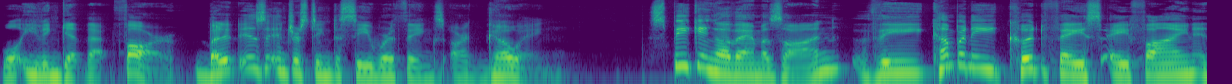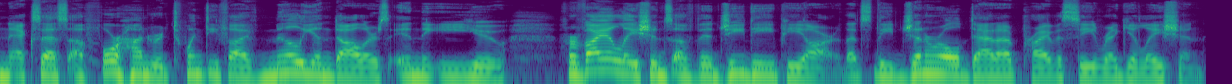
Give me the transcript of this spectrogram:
will even get that far, but it is interesting to see where things are going. Speaking of Amazon, the company could face a fine in excess of $425 million in the EU for violations of the GDPR. That's the General Data Privacy Regulation.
